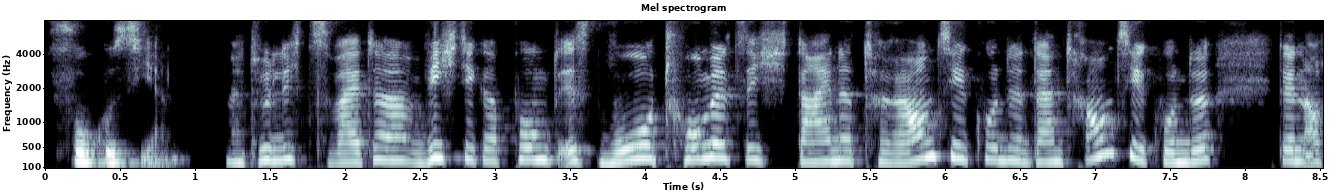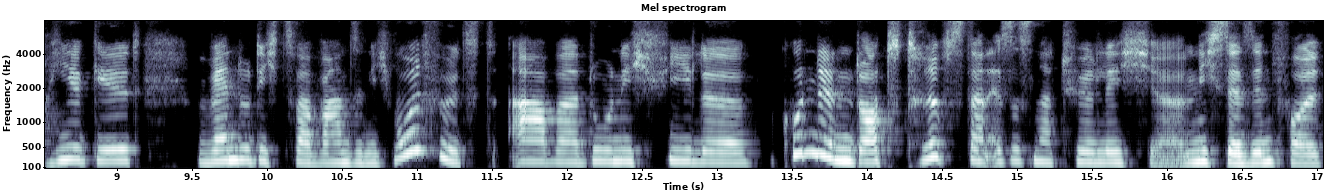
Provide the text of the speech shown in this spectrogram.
fokussieren. Natürlich, zweiter wichtiger Punkt ist, wo tummelt sich deine Traumzielkunde, dein Traumzielkunde? Denn auch hier gilt, wenn du dich zwar wahnsinnig wohlfühlst, aber du nicht viele Kundinnen dort triffst, dann ist es natürlich äh, nicht sehr sinnvoll,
